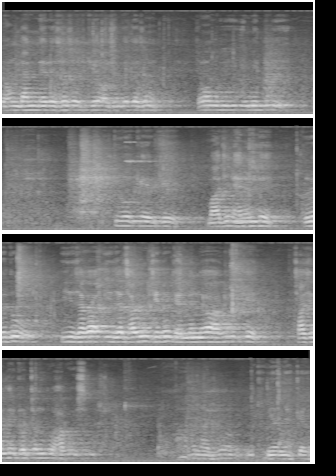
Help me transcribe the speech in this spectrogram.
용단 내려서서 이렇게 오신 데 대해서는 정말 우리 인민들이 뜨겁게 이렇게 맞이했는데 그래도 인사가 인사 차림이 제대로 됐는가 하고 이렇게 자신들이 걱정도 하고 있습니다. 화분하고 위원장께서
